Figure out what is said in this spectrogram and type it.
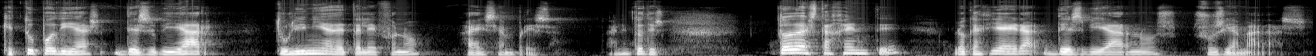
que tú podías desviar tu línea de teléfono a esa empresa. ¿vale? Entonces, toda esta gente lo que hacía era desviarnos sus llamadas.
